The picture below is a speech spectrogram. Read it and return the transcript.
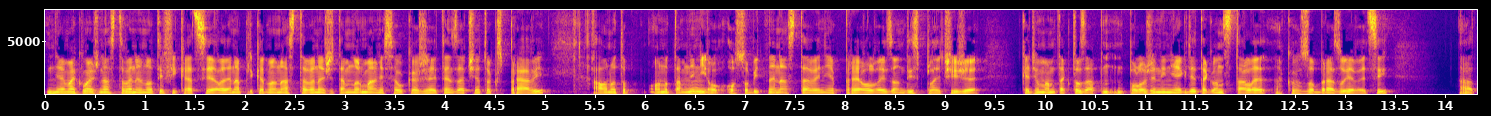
neviem ako máš nastavené notifikácie, ale ja napríklad mám nastavené, že tam normálne sa ukáže aj ten začiatok správy a ono, to, ono tam není osobitné nastavenie pre Always on Display, čiže keď ho mám takto zapn- položený niekde, tak on stále ako zobrazuje veci a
